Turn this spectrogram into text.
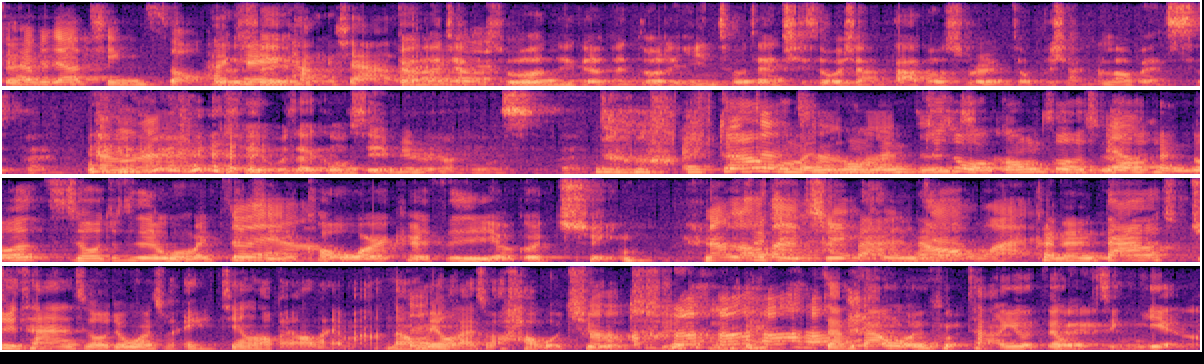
还比较轻松，还可以躺下。刚刚讲说那个很多的应酬，但其实我想大多数人都不想跟老板吃饭，当然，所以我在公司也没有人要跟我吃饭。对啊，我们我们就是我工作的时候，很多时候就是我们自己的 coworker 自己有个群。然后老板吃饭，然后可能大家聚餐的时候就问说：“哎，今天老板要来吗？”然后没有来说：“好，我去，我去。”这样，当我我常常有这种经验了。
